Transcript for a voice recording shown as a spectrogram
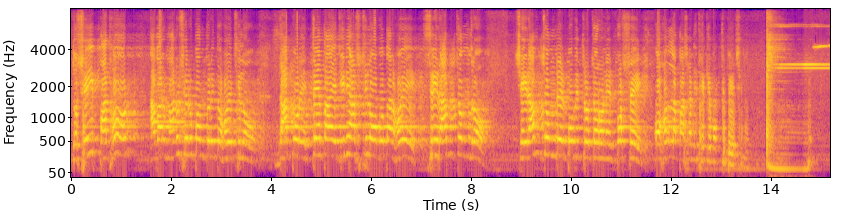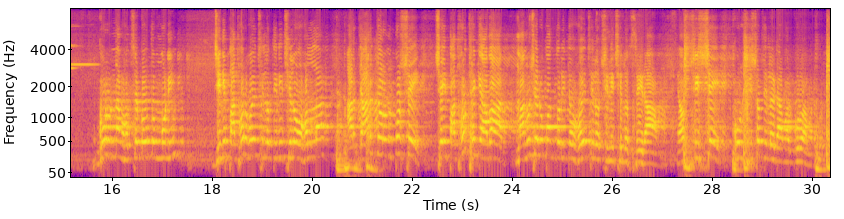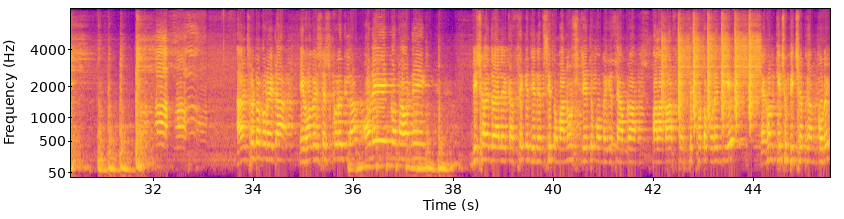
তো সেই পাথর আবার মানুষে রূপান্তরিত হয়েছিল। তারপরে ত্রেতায় যিনি আসছিল অবতার হয়ে শ্রী রামচন্দ্র, সেই রামচন্দ্রের পবিত্র চরণের স্পর্শে অহল্লা পাশানি থেকে মুক্তি পেয়েছিলেন গুরুর নাম হচ্ছে গৌতম মণি যিনি পাথর হয়েছিল, তিনি ছিল অহল্লা। আর যার চরণ স্পর্শে সেই পাথর থেকে আবার মানুষে রূপান্তরিত হয়েছিল, তিনি ছিল শ্রীরাম। এবং শিষ্যে, কোন শিষ্য ছিল, এটা আমার গুরু আমার বলে। আমি ছোট করে এটা এভাবে শেষ করে দিলাম। অনেক কথা, অনেক বিষয় দয়ালের কাছ থেকে জেনেছি। তো মানুষ যেহেতু কমে গেছে, আমরা পালাটা আস্তে আস্তে ছোট করে দিয়ে এখন কিছু বিচ্ছেদ গান করে।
